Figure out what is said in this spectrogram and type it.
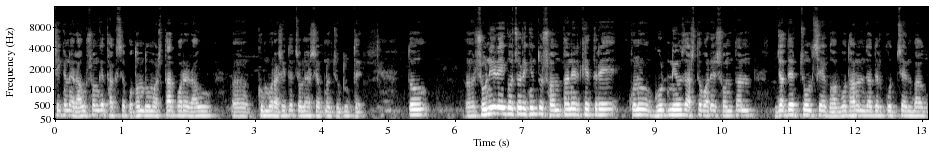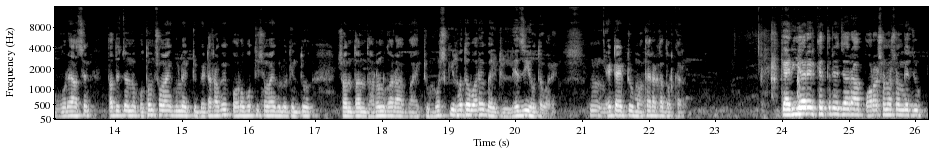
সেখানে রাহুর সঙ্গে থাকছে প্রথম দু মাস, তারপরে রাহু কুম্ভ রাশিতে চলে আসে আপনার চতুর্থে। তো শনির এই গোচরে কিন্তু সন্তানের ক্ষেত্রে কোনো গুড নিউজ আসতে পারে। সন্তান যাদের চলছে, গর্ভধারণ যাদের করছেন বা ঘরে আসেন তাদের জন্য প্রথম সময়গুলো একটু বেটার হবে। পরবর্তী সময়গুলো কিন্তু সন্তান ধারণ করা বা একটু মুশকিল হতে পারে বা একটু লেজি হতে পারে। এটা একটু মাথায় রাখা দরকার। ক্যারিয়ারের ক্ষেত্রে যারা পড়াশোনার সঙ্গে যুক্ত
